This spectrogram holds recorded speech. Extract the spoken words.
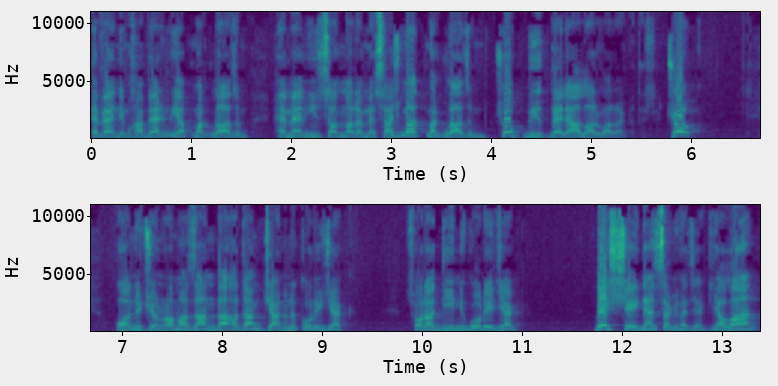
efendim haber mi yapmak lazım? Hemen insanlara mesaj mı atmak lazım? Çok büyük belalar var arkadaşlar. Çok. Onun için Ramazan'da adam canını koruyacak. Sonra dinini koruyacak. Beş şeyden sakınacak. Yalan,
